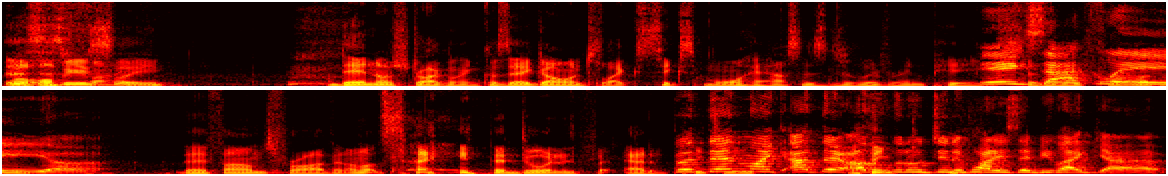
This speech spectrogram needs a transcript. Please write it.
well, obviously, they're not struggling because they're going to like six more houses delivering pigs. exactly. thriving. their farm's thriving. I'm not saying they're doing it for, out of But pity. then, like at their I other think- little dinner parties, they'd be like, "Yeah,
